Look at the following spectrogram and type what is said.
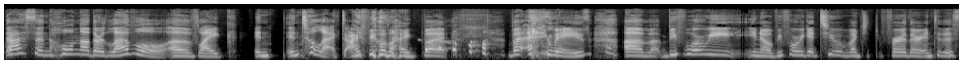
that's a whole nother level of like in, intellect, I feel like. But but anyways, um before we, you know, before we get too much further into this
